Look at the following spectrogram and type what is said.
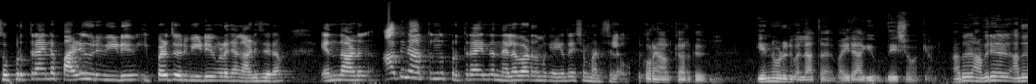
സോ പൃഥ്വിരാജിന്റെ പഴയ ഒരു വീഡിയോയും ഇപ്പോഴത്തെ ഒരു വീഡിയോയും കൂടെ ഞാൻ കാണിച്ചു തരാം. എന്താണ്? അതിനകത്തുനിന്ന് പൃഥ്വിരാജിന്റെ നിലപാട് നമുക്ക് ഏകദേശം മനസ്സിലാവും. കുറേ ആൾക്കാർക്ക് എന്നോടൊരു വല്ലാത്ത വൈരാഗ്യവും ദേഷ്യവും ഒക്കെ ഉണ്ട് അത് അവർ അത്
